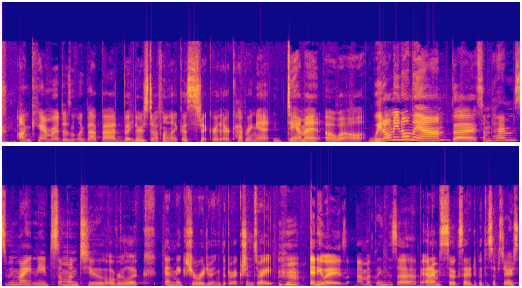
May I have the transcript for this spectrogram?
on camera it doesn't look that bad, but there's definitely like a sticker there covering it. Damn it, oh well. We don't need no man, but sometimes we might need someone to overlook and make sure we're doing the directions right. Anyways, I'm gonna clean this up, and I'm so excited to put this upstairs.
